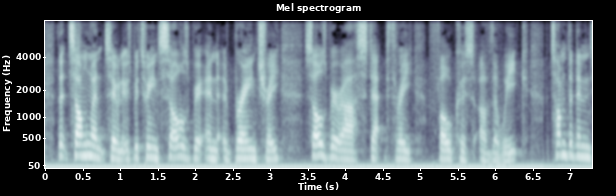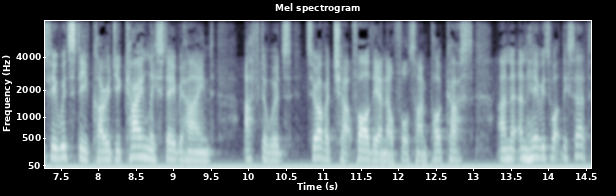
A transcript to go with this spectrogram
that Tom went to, and it was between Salisbury and Braintree. Salisbury are step three focus of the week. Tom did an interview with Steve Claridge. You kindly stay behind afterwards to have a chat for the NL Full Time podcast. And, and here is what they said.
